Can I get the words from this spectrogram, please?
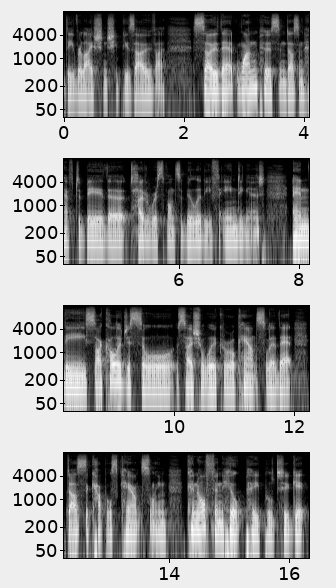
the relationship is over, so that one person doesn't have to bear the total responsibility for ending it. And the psychologist or social worker or counsellor that does the couples counselling can often help people to get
